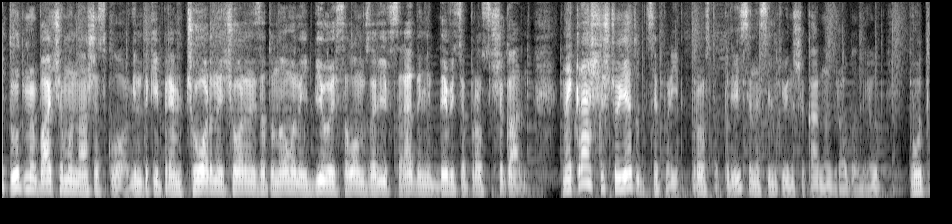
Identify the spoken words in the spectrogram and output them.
тут ми бачимо наше скло. Він такий прям чорний, чорний, затонований, білий салон взагалі всередині дивиться просто шикарно. Найкраще, що є тут, це політ. Просто подивіться, наскільки він шикарно зроблений. От, от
